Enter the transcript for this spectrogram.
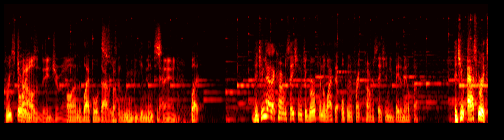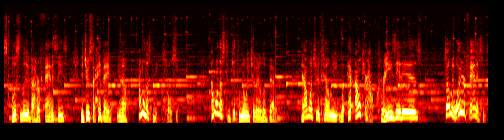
three stories endangerment. on the Black Bull Diaries, and we will be getting into insane. that. But did you have that conversation with your girlfriend or wife, that open and frank conversation you made the mail cup? Did you ask her explicitly about her fantasies? Did you say, hey, babe, you know, I want us to be closer. I want us to get to know each other a little better. And I want you to tell me, I don't care how crazy it is, tell me what are your fantasies.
